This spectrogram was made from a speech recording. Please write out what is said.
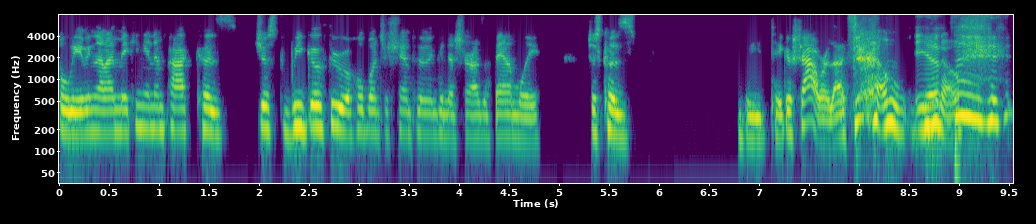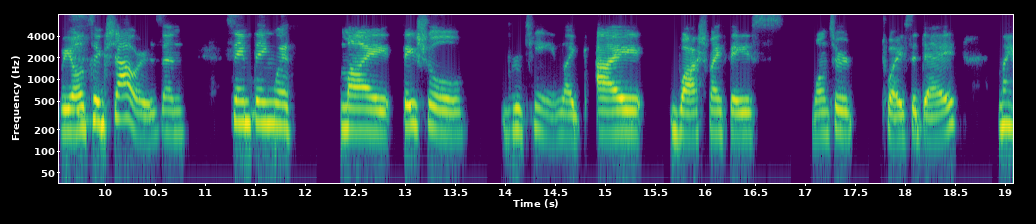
believing that I'm making an impact because just we go through a whole bunch of shampoo and conditioner as a family just because we take a shower. That's how, yep. you know, we all take showers. And same thing with my facial routine. Like I wash my face once or twice a day. my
